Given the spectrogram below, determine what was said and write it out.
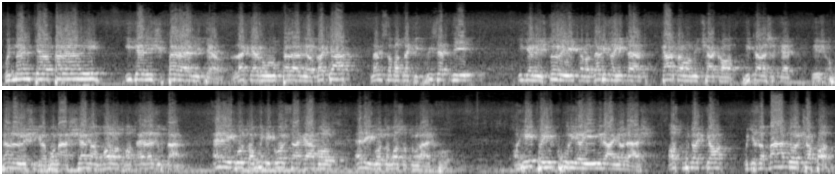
hogy nem kell perelni, igenis perelni kell. Le kell róluk perelni a gatyát, nem szabad nekik fizetni, igenis törjék el a devizahitelt, kártalanítsák a hiteleseket, és a felelősségre vonás sem maradhat el ezután. Elég volt a mutyik országából, elég volt a maszatolásból. A hétfői kúriai irányadás azt mutatja, hogy ez a bátor csapat,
